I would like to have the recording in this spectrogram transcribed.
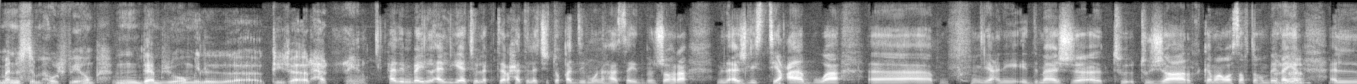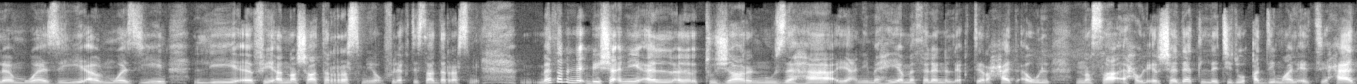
ما نسمحوش فيهم ندمجوهم إلى الاتجاه الحقيقي. هذه من بين الآليات والاقتراحات التي تقدمونها سيد بن شهرة من أجل استيعاب و آه، يعني إدماج تجار كما وصفتهم بغير نعم. الموازي أو الموازيين في النشاط الرسمي أو في الاقتصاد الرسمي. ماذا بشأن التجار النزهاء؟ يعني ما هي مثلا الاقتراحات أو النصائح أو الإرشادات التي تقدمها الاتحاد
